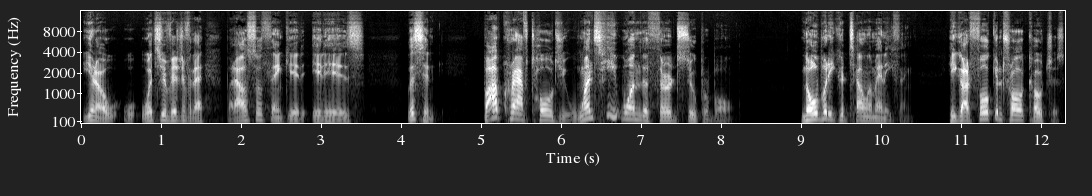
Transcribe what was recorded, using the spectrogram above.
you know what's your vision for that? But I also think it it is. Listen, Bob Kraft told you once he won the third Super Bowl, nobody could tell him anything. He got full control of coaches,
